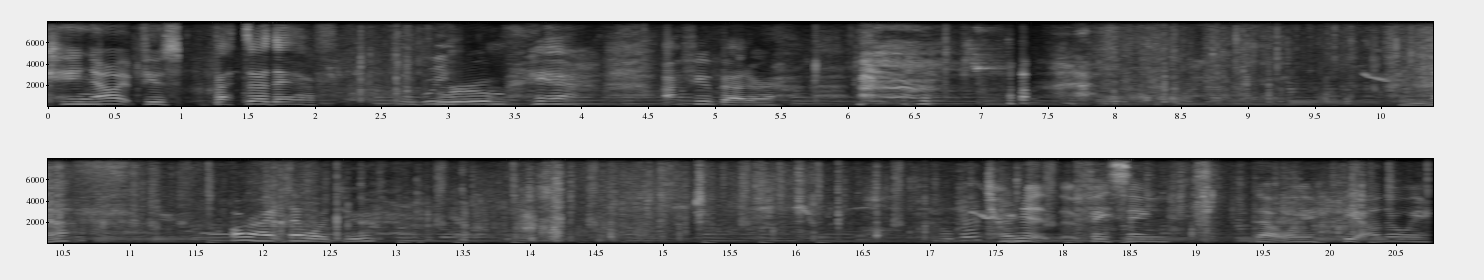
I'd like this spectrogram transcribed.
Okay, now it feels better. They have room. here. I feel better. Enough. All right, that will do. Okay. Turn it facing that way, the other way.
